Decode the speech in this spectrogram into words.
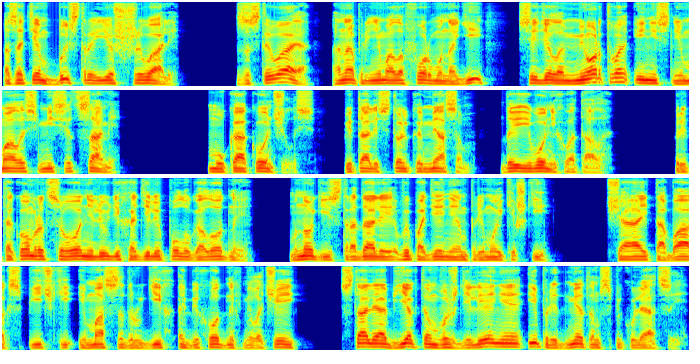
а затем быстро ее сшивали. Застывая, она принимала форму ноги, сидела мертво и не снималась месяцами. Мука кончилась, питались только мясом, да и его не хватало. При таком рационе люди ходили полуголодные, многие страдали выпадением прямой кишки. Чай, табак, спички и масса других обиходных мелочей стали объектом вожделения и предметом спекуляций.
